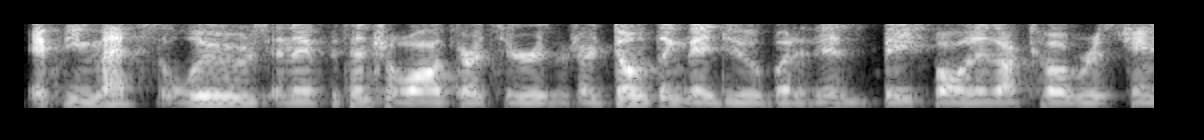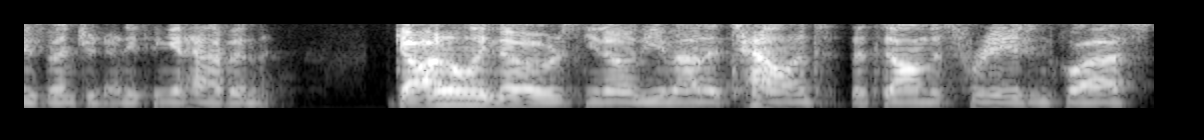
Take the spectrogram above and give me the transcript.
If the Mets lose in a potential wild card series, which I don't think they do, but it is baseball, it is October, as James mentioned, anything can happen. God only knows, you know, the amount of talent that's on this free agent class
